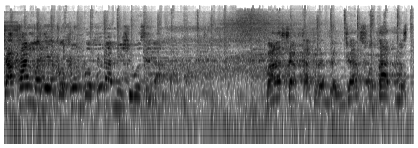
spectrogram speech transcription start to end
शाखांमध्ये बसून बसून आम्ही शिवसेना. बाळासाहेब ठाकरेंचा विचार स्वतः आत्मसात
